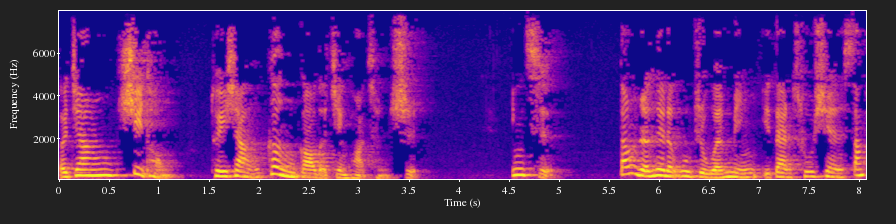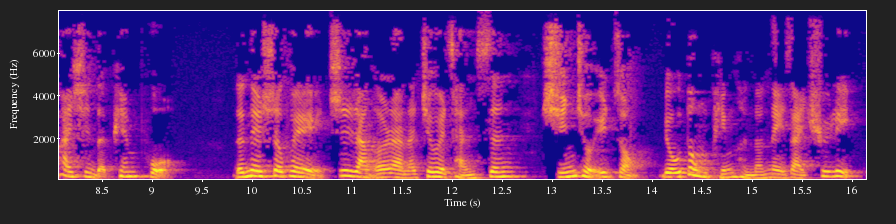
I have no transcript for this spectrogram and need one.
而将系统推向更高的进化层次。因此，当人类的物质文明一旦出现伤害性的偏颇，人类社会自然而然的就会产生寻求一种流动平衡的内在驱力，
